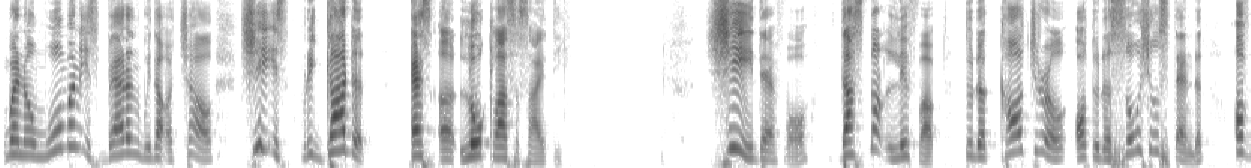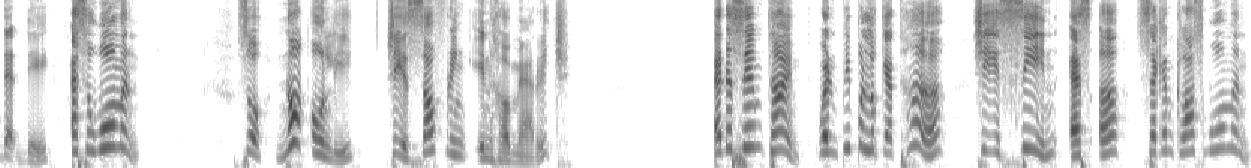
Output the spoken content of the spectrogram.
when a woman is barren without a child, she is regarded as a low class society. She, therefore, does not live up to the cultural or to the social standard of that day as a woman. So, not only she is suffering in her marriage. At the same time, when people look at her, she is seen as a second class woman.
